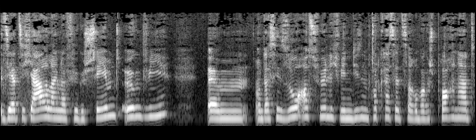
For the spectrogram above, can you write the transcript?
sie hat sich jahrelang dafür geschämt irgendwie. Ähm, und dass sie so ausführlich wie in diesem Podcast jetzt darüber gesprochen hat,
